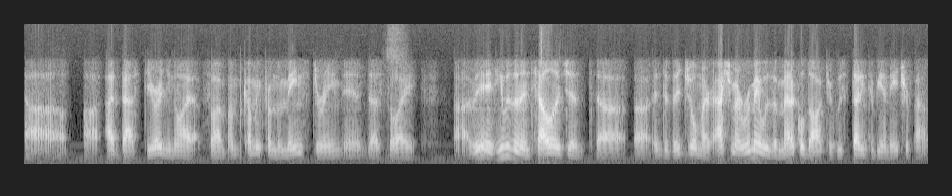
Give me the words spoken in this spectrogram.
uh, uh, at Bastyr, and you know, I, so I'm, I'm coming from the mainstream, and uh, so I uh, and he was an intelligent uh, uh, individual. My actually, my roommate was a medical doctor who's studying to be a naturopath.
